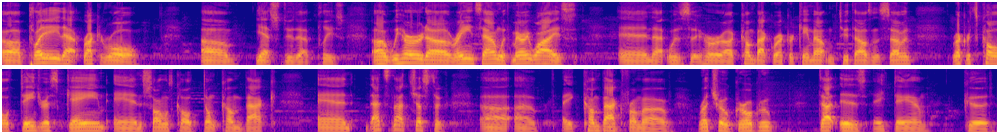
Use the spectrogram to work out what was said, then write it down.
uh, "Play That Rock and Roll." Um, yes, do that, please. Uh, we heard uh, Reigning Sound with Mary Weiss, and that was her uh, comeback record. Came out in 2007. Record's called Dangerous Game, and the song was called Don't Come Back. And that's not just a uh, a, a comeback from a retro girl group. That is a damn good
